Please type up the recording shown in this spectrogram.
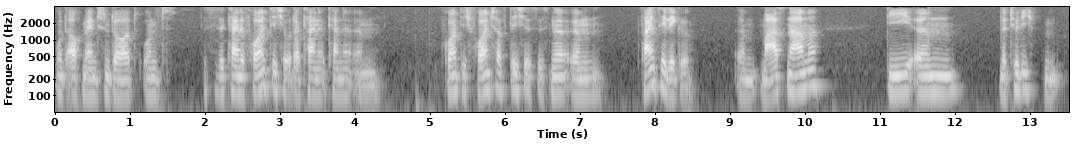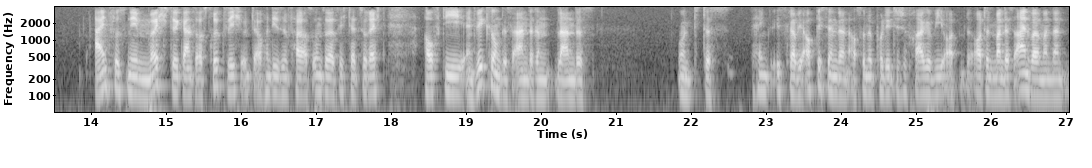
und auch Menschen dort. Und es ist keine freundliche oder keine, keine ähm, freundlich freundschaftliche, es ist eine ähm, feindselige ähm, Maßnahme, die ähm, natürlich Einfluss nehmen möchte, ganz ausdrücklich und auch in diesem Fall aus unserer Sicht ja zu Recht, auf die Entwicklung des anderen Landes. Und das hängt, ist, glaube ich, auch ein bisschen dann auch so eine politische Frage, wie ordnet man das ein, weil man dann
